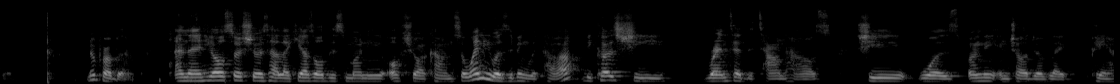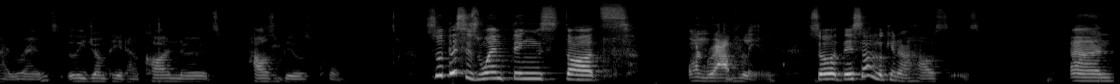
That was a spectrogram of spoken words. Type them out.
Cool, no problem. And then he also shows her like he has all this money offshore account. So when he was living with her, because she rented the townhouse, she was only in charge of like paying her rent. Legion paid her car notes, house bills, cool. So this is when things start unraveling. So they start looking at houses. And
